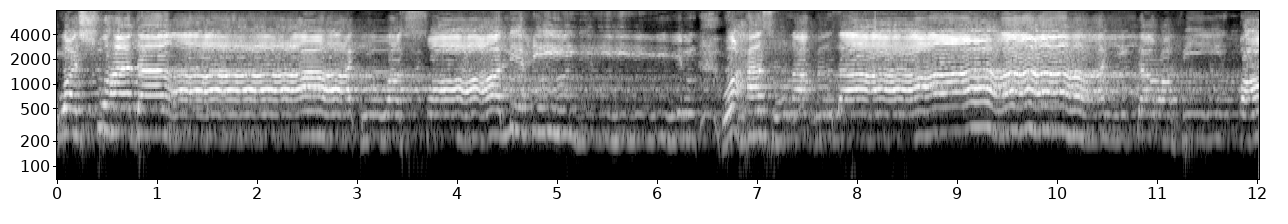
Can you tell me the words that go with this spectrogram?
والشهداء والصالحين وحسن أولئك رفيقا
